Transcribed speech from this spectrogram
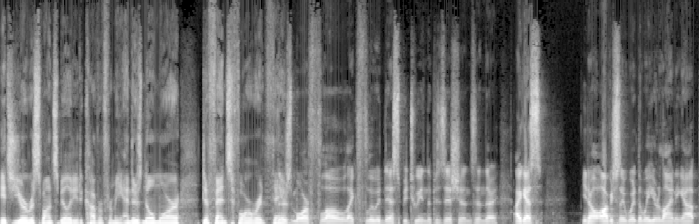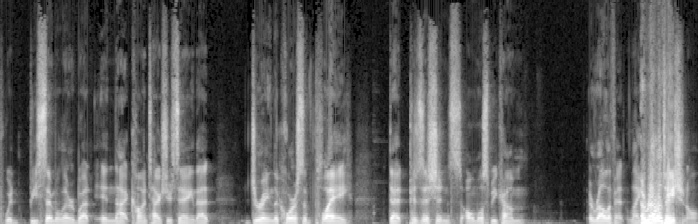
it's your responsibility to cover for me. And there's no more defense forward thing. There's more flow, like fluidness between the positions, and the, I guess, you know, obviously with the way you're lining up would be similar, but in that context, you're saying that during the course of play, that positions almost become irrelevant, like Irrelevant. rotational.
